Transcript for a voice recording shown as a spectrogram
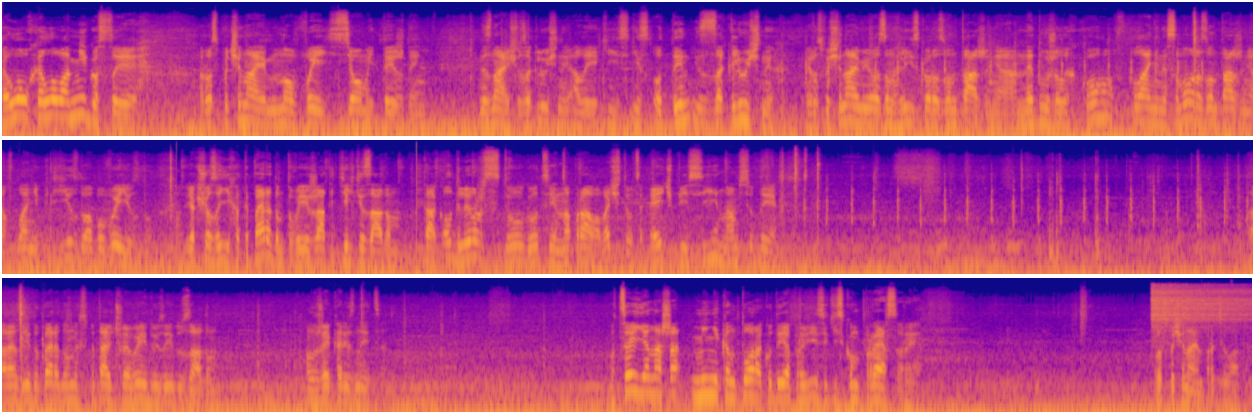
Hello, hello, амігоси! Розпочинаємо новий сьомий тиждень. Не знаю, що заключний, але якийсь із один із заключних. І розпочинаємо його з англійського розвантаження. Не дуже легкого в плані не самого розвантаження, а в плані під'їзду або виїзду. Якщо заїхати передом, то виїжджати тільки задом. Так, all delivers to goods in. Направо. Бачите, оце HPC нам сюди. Зараз заїду передом, у них спитають, що я вийду і заїду задом. Але вже яка різниця. Оце є наша міні-контора, куди я привіз якісь компресори. Розпочинаємо працювати.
